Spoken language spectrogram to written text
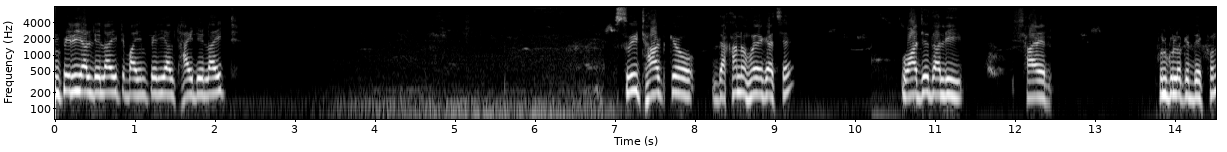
ইম্পেরিয়াল ডেলাইট বা ইম্পেরিয়াল থাই ডেলাইট সুইট হার্টকেও দেখানো হয়ে গেছে। ওয়াজেদ আলী শায়ের ফুলগুলোকে দেখুন।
